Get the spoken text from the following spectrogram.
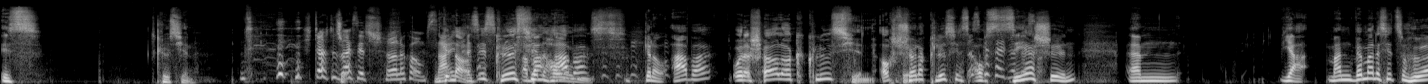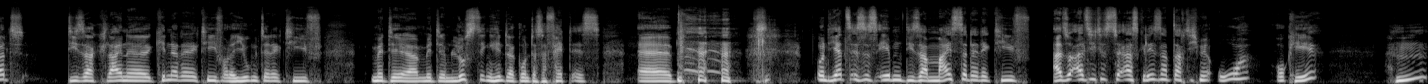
ist Klößchen. ich dachte, du so. sagst jetzt Sherlock Holmes. Nein, genau. es ist Klößchen aber, Holmes. Aber, genau, aber. Oder Sherlock Klößchen. Auch schön. Sherlock Klößchen ist das auch sehr schön. Ähm, ja, man, wenn man das jetzt so hört, dieser kleine Kinderdetektiv oder Jugenddetektiv mit, der, mit dem lustigen Hintergrund, dass er fett ist. Äh, und jetzt ist es eben dieser Meisterdetektiv. Also, als ich das zuerst gelesen habe, dachte ich mir, oh, okay. Hm,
